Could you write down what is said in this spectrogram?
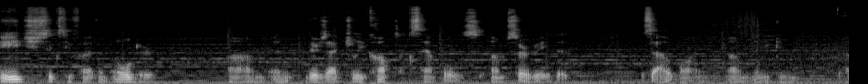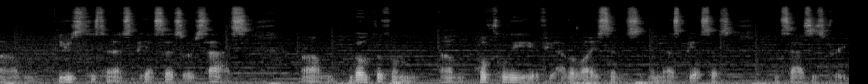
age 65 and older. Um, and there's actually complex samples um, survey that is outlined, um, and you can um, use this in SPSS or SAS. Um, both of them, um, hopefully, if you have a license in SPSS, and SAS is free.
